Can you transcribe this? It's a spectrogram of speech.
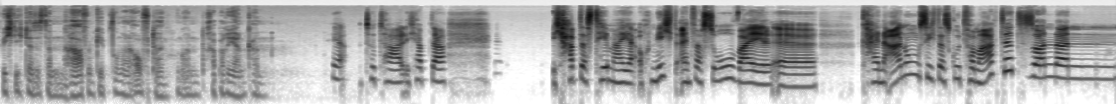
wichtig, dass es dann einen Hafen gibt, wo man auftanken und reparieren kann. Ja, total. Ich habe da, ich habe das Thema ja auch nicht einfach so, weil äh, keine Ahnung, sich das gut vermarktet, sondern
